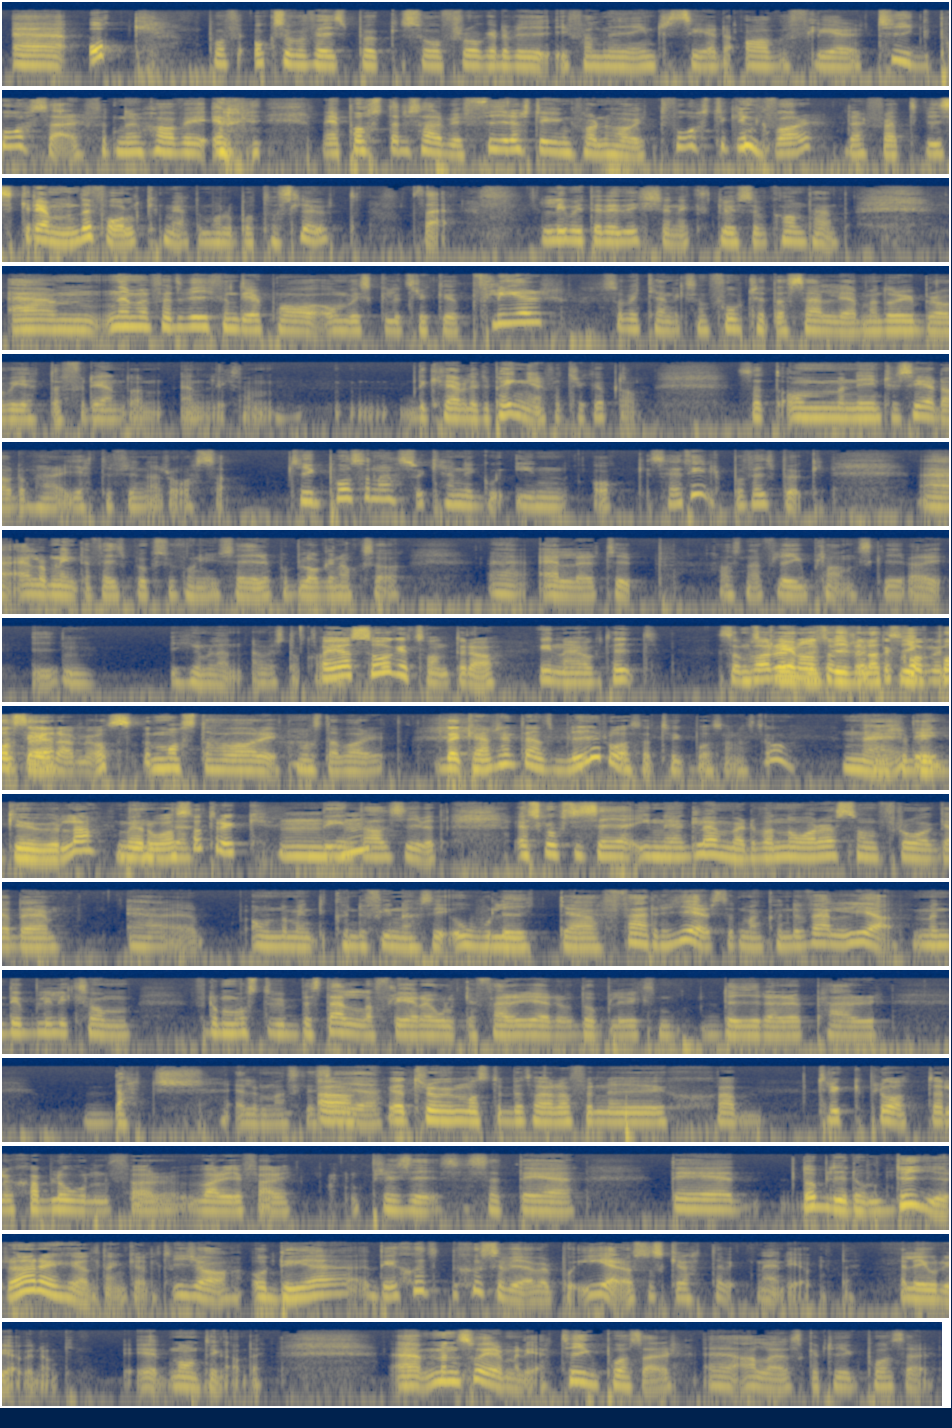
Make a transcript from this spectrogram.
Eh, och på, också på Facebook så frågade vi ifall ni är intresserade av fler tygpåsar. För att nu har vi, när jag postade så hade vi fyra stycken kvar, nu har vi två stycken kvar. Därför att vi skrämde folk med att de håller på att ta slut. Så här, limited edition, exclusive content. Um, nej men för att vi funderar på om vi skulle trycka upp fler så vi kan liksom fortsätta sälja. Men då är det bra att veta för det är ändå en, en liksom, det kräver lite pengar för att trycka upp dem. Så att om ni är intresserade av de här jättefina rosa tygpåsarna så kan ni gå in och säga till på Facebook. Eh, eller om ni inte har Facebook så får ni ju säga det på bloggen också. Eh, eller typ ha såna här flygplan, skriva det i, Mm. i himlen över Stockholm. Ja, jag såg ett sånt idag innan jag åkte hit. som Var det skrev någon att som försökte kommunicera med oss? Måste ha varit, måste ha varit. Det kanske inte ens blir rosa tygpåsar nästa gång. Nej, kanske det, blir gula med det rosa inte- tryck. det är inte alls givet. Jag ska också säga innan jag glömmer, det var några som frågade eh, om de inte kunde finnas i olika färger så att man kunde välja. Men det blir liksom, för då måste vi beställa flera olika färger och då blir det liksom dyrare per batch, eller vad man ska Ja, säga. jag tror vi måste betala för ny tryckplåt eller schablon för varje färg. Precis, så att det, det, Då blir de dyrare helt enkelt. ja, och det, det skjuts- skjutsar vi över på er och så skrattar vi. Nej, det gör vi inte. Eller jo, det gör vi nog. Eh, Någonting av det. Eh, Men så är det med det. Tygpåsar. Eh, Alla älskar tygpåsar.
